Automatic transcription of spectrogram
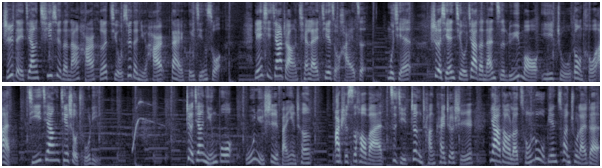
只得将七岁的男孩和九岁的女孩带回警所，联系家长前来接走孩子。目前，涉嫌酒驾的男子吕某已主动投案，即将接受处理。浙江宁波吴女士反映称，二十四号晚自己正常开车时压到了从路边窜出来的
